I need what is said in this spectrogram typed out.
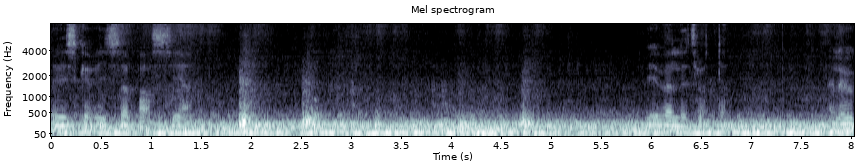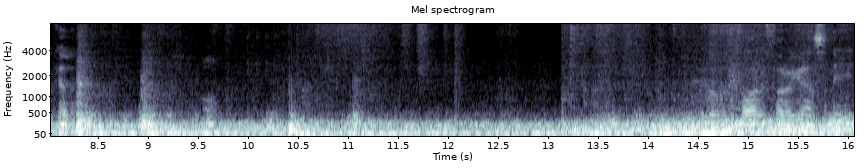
Där vi ska visa pass igen. Vi är väldigt trötta. Eller hur Kalle? Ja. Vi var kvar vid förra gränsen i...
